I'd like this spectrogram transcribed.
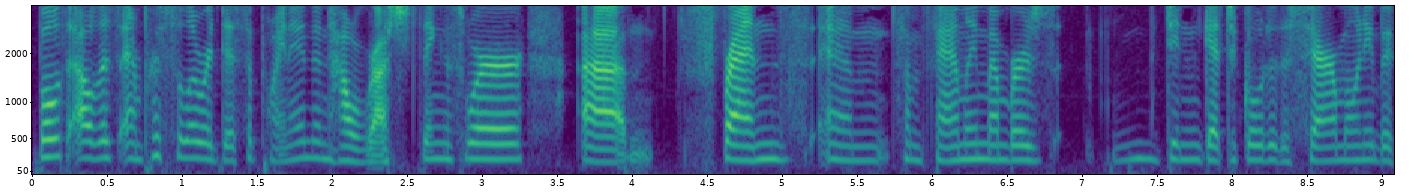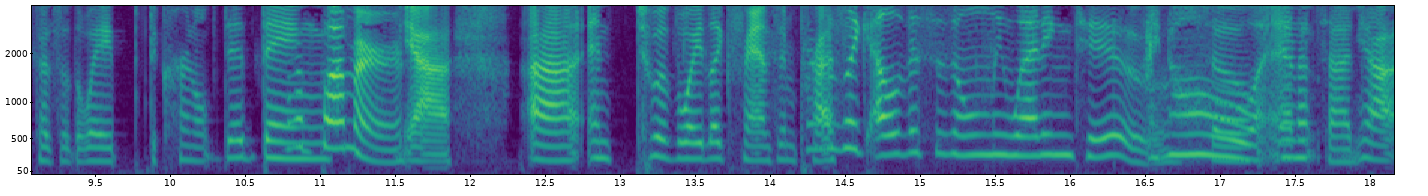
Both Elvis and Priscilla were disappointed in how rushed things were. Um, friends and some family members didn't get to go to the ceremony because of the way the colonel did things. bummer. Yeah, uh, and to avoid like fans and press, was like Elvis's only wedding too. I know, So, yeah, and that's sad. Yeah,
